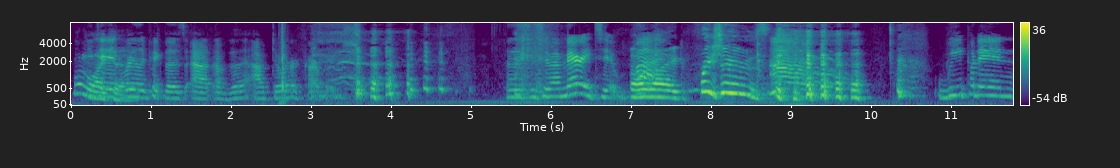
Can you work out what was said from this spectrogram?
what do you I did care? really pick those out of the outdoor garbage. This is who I'm married to. But I'm like free shoes. Um, we put in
